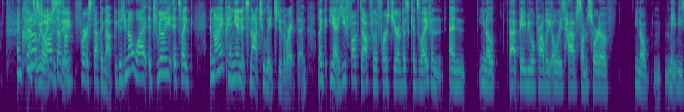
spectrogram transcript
And kudos to like to Offset see. for, for stepping up because you know what? It's really, it's like, in my opinion, it's not too late to do the right thing. Like, yeah, he fucked up for the first year of this kid's life, and and you know that baby will probably always have some sort of, you know, maybe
